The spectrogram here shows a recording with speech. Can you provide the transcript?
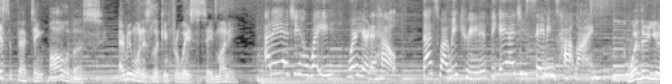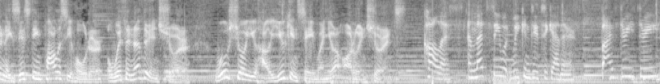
It's affecting all of us. Everyone is looking for ways to save money. At AIG Hawaii, we're here to help. That's why we created the AIG Savings Hotline. Whether you're an existing policyholder or with another insurer, we'll show you how you can save on your auto insurance. Call us and let's see what we can do together. 533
